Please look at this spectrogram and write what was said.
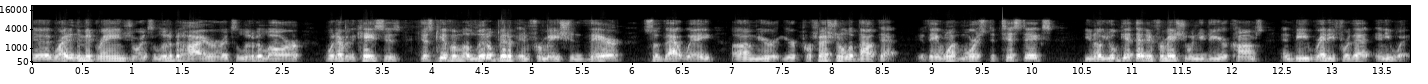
uh, right in the mid range, or it's a little bit higher, or it's a little bit lower, whatever the case is. Just give them a little bit of information there, so that way um, you're you're professional about that. If they want more statistics, you know, you'll get that information when you do your comps and be ready for that anyway.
